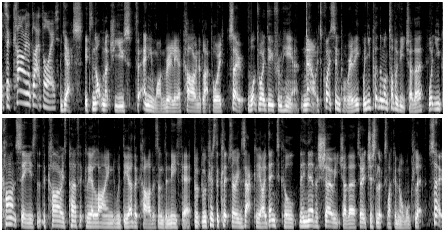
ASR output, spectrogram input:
It's a car in a black void. Yes, it's not much use for anyone really, a car in a black void. So what do I do from here? Now, it's quite simple really. When you put them on top of each other, what you can't see is that the car is perfectly aligned with the other car that's underneath it. But because the clips are exactly identical, they never show each other, so it just looks like a normal clip. So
